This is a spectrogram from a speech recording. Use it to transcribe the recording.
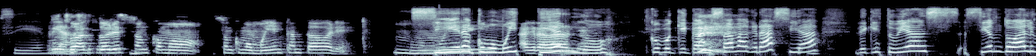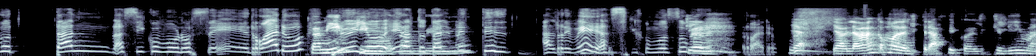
Sí, es Bien. Los verdad. actores son como, son como muy encantadores. Como Sí, era muy como muy agradable. tierno, como que causaba gracia de que estuvieran siendo algo tan así como, no sé, raro, Tan pero ellos eran también, ¿no? totalmente al revés, así como súper Claro. raro. Ya, y hablaban como del tráfico, del clima.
